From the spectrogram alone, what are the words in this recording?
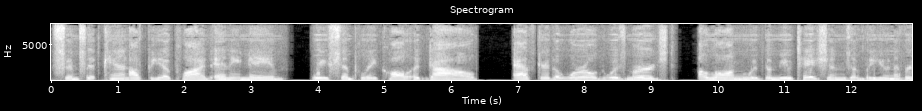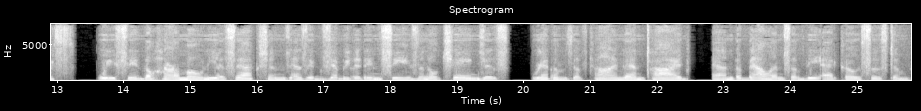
Since it cannot be applied any name, we simply call it Tao. After the world was merged, along with the mutations of the universe, we see the harmonious actions as exhibited in seasonal changes, rhythms of time and tide, and the balance of the ecosystem.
